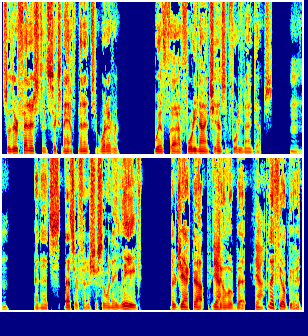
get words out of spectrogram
So they're finished in six and a half minutes or whatever with uh, 49 chins and 49 dips. Mm-hmm. And that's, that's our finisher. So when they leave, they're jacked up yeah. You know, a little bit. Yeah. But they feel good.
